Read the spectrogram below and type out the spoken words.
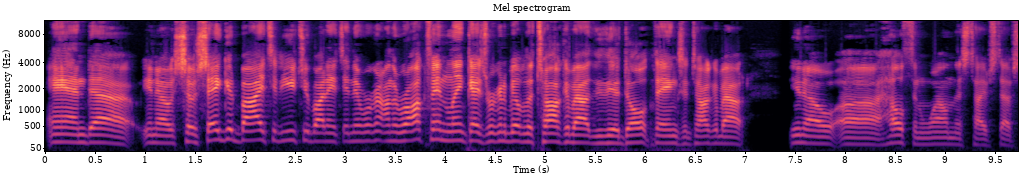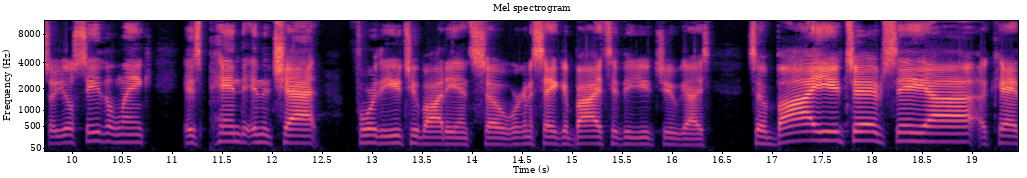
and uh, you know, so say goodbye to the YouTube audience, and then we're gonna on the Rokfin link, guys. We're gonna be able to talk about the, the adult things and talk about you know uh, health and wellness type stuff. So you'll see the link is pinned in the chat for the YouTube audience. So we're gonna say goodbye to the YouTube guys. So bye YouTube. See ya. Okay.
